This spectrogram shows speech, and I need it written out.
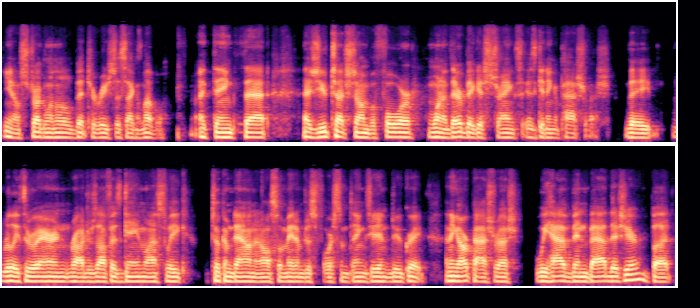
you know struggling a little bit to reach the second level. I think that as you touched on before, one of their biggest strengths is getting a pass rush. They really threw Aaron Rodgers off his game last week, took him down, and also made him just force some things he didn't do great. I think our pass rush, we have been bad this year, but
